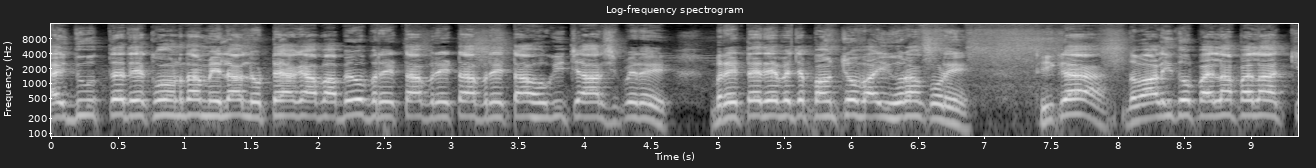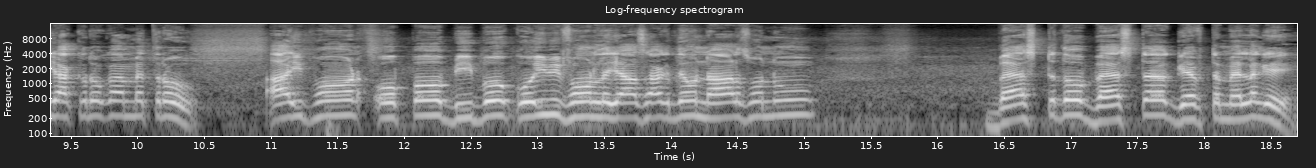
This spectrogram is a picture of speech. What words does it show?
ਐਦੂ ਉੱਤੇ ਦੇਖੋ ਹੁਣ ਦਾ ਮੇਲਾ ਲੁੱਟਿਆ ਗਿਆ ਬਾਬਿਓ ਬਰੇਟਾ ਬਰੇਟਾ ਬਰੇਟਾ ਹੋ ਗਈ ਚਾਰ ਛਪੇਰੇ। ਬਰੇਟੇ ਦੇ ਵਿੱਚ ਪਹੁੰਚੋ ਬਾਈ ਹੋਰਾਂ ਕੋਲੇ। ਠੀਕ ਹੈ ਦੀਵਾਲੀ ਤੋਂ ਪਹਿਲਾਂ ਪਹਿਲਾਂ ਚੱਕ ਦੋ ਕੰਮ ਮਿੱਤਰੋ। ਆਈਫੋਨ Oppo, Vivo ਕੋਈ ਵੀ ਫੋਨ ਲਿਜਾ ਸਕਦੇ ਹੋ। ਨਾਲ ਤੁਹਾਨੂੰ ਬੈਸਟ ਤੋਂ ਬੈਸਟ ਗਿਫਟ ਮਿਲਣਗੇ।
